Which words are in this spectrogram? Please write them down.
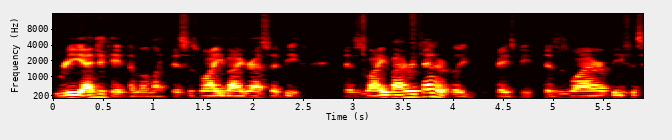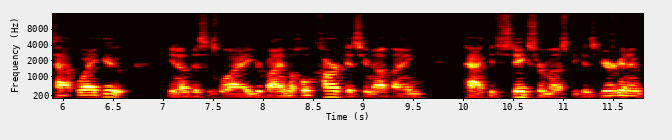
re-educate them on like this is why you buy grass-fed beef, this is why you buy regeneratively raised beef, this is why our beef is half wagyu, you know this is why you're buying the whole carcass, you're not buying packaged steaks from us because you're going to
